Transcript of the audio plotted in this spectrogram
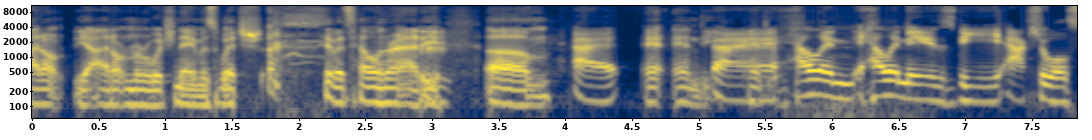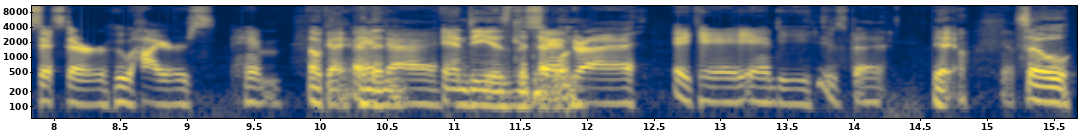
I don't, yeah, I don't remember which name is which. if it's Helen or Addie, um, Uh, A- Andy. uh, Andy. Helen Helen is the actual sister who hires him. Okay, and, and, then uh, Andy is the dead one. Aka Andy, is the Yeah, yeah. So,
